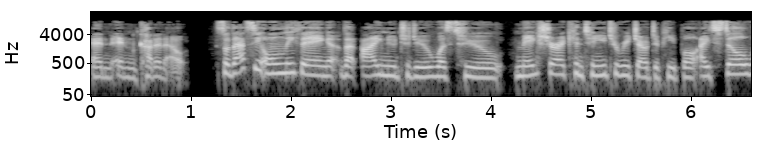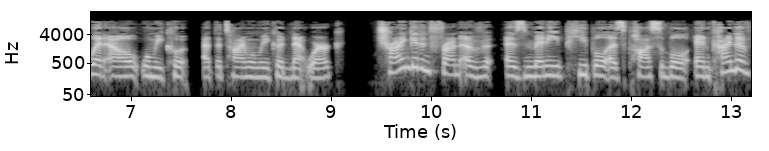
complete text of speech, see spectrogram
and, and cut it out. So that's the only thing that I knew to do was to make sure I continue to reach out to people. I still went out when we could, at the time when we could network, try and get in front of as many people as possible and kind of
